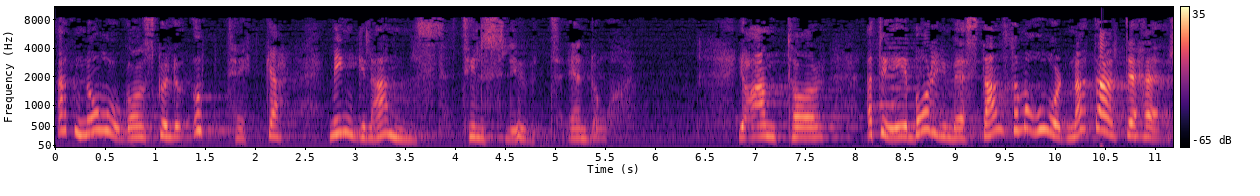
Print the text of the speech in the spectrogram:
att någon skulle upptäcka min glans till slut ändå. Jag antar att det är borgmästaren som har ordnat allt det här.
